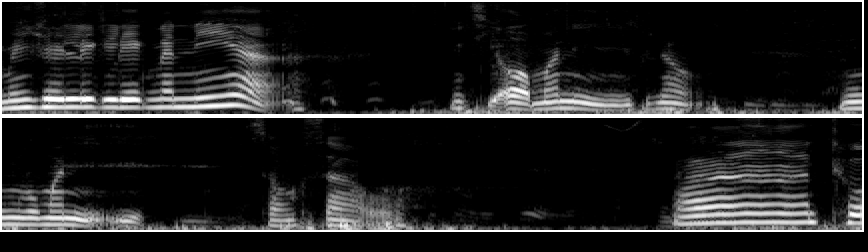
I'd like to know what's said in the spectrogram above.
ไม่ใช่เล็กๆนั่นเนี่ยยังสิออกมานี่พี่น้องมุงลงมานี่อีกสองเสาอ้าโธ่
